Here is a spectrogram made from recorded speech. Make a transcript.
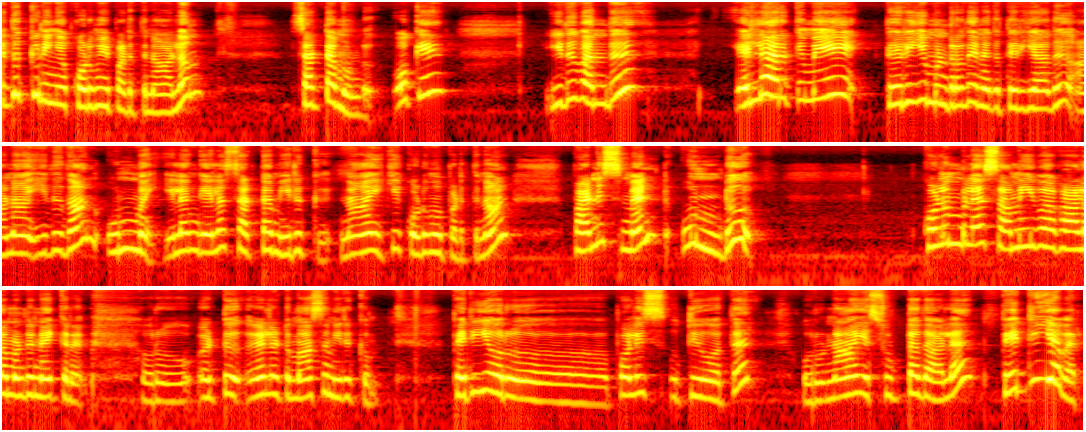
எதுக்கு நீங்கள் கொடுமைப்படுத்தினாலும் சட்டம் உண்டு. ஓகே இது வந்து எல்லாருக்குமே தெரியும்ன்றது எனக்கு தெரியாது. ஆனால் இதுதான் உண்மை. இலங்கையில் சட்டம் இருக்குது நாய்க்கு கொடுமைப்படுத்தினால் பனிஷ்மெண்ட் உண்டு. கொழும்பில் சமீப காலம் என்று நினைக்கிறேன். ஒரு எட்டு ஏழு எட்டு மாதம் இருக்கும். பெரிய ஒரு போலீஸ் உத்தியோகத்தர் ஒரு நாயை சுட்டதால் பெரியவர்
